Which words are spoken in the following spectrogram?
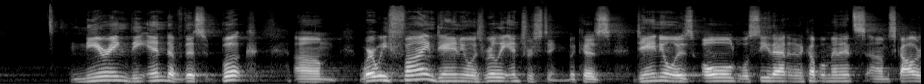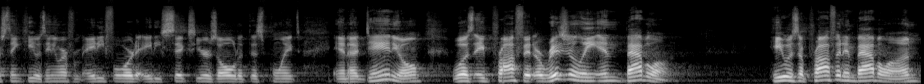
nearing the end of this book. Um, where we find Daniel is really interesting because Daniel is old. We'll see that in a couple minutes. Um, scholars think he was anywhere from 84 to 86 years old at this point. And uh, Daniel was a prophet originally in Babylon. He was a prophet in Babylon,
